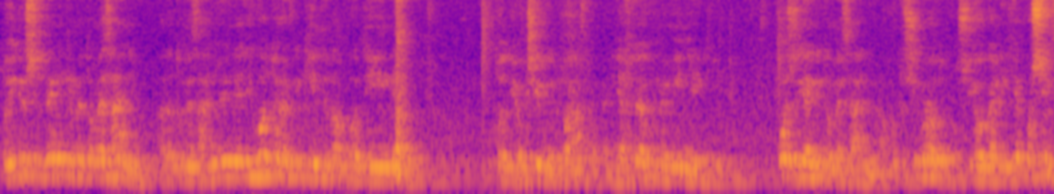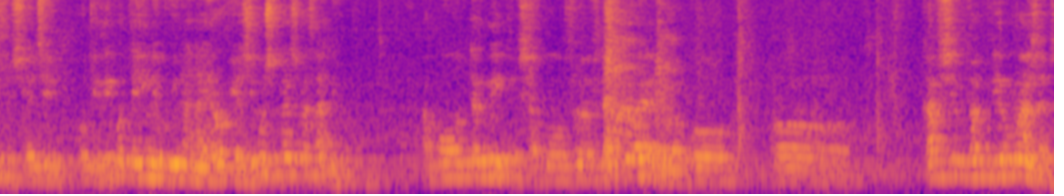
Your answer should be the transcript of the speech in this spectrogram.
Το ίδιο συμβαίνει και με το μεθάνιο. Αλλά το μεθάνιο είναι λιγότερο επικίνδυνο από ότι είναι το διοξίδιο του άνθρακα. Γι' αυτό έχουμε μείνει εκεί. Πώς βγαίνει το μεθάνιο, από τους υγρότοπους, η οργανική αποσύνθεση. Έτσι. Οτιδήποτε είναι που είναι αναερόβια ζύμωση βγάζει μεθάνιο. Από τερμίτες, από φυσικό αέριο, από ο, καύση βιομάζας,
